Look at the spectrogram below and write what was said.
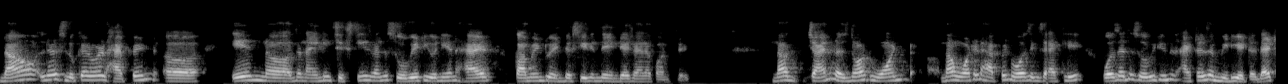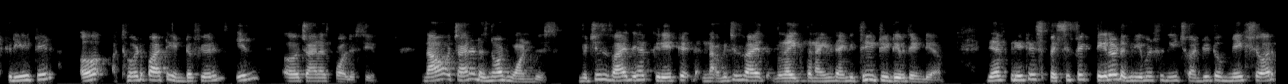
Now, let's look at what happened uh, in uh, the 1960s when the Soviet Union had come in to intercede in the India-China conflict. Now, China does not want. Now, what had happened was exactly was that the Soviet Union acted as a mediator that created a third-party interference in uh, China's policy. Now, China does not want this, which is why they have created. Now, which is why, like the 1993 treaty with India, they have created specific tailored agreements with each country to make sure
